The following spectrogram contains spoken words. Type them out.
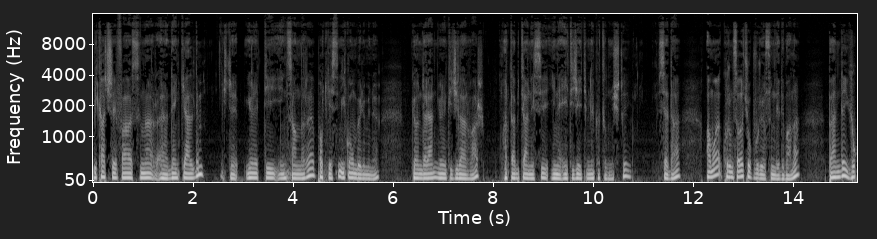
Birkaç defasına e, denk geldim. İşte yönettiği insanlara podcast'in ilk 10 bölümünü gönderen yöneticiler var. Hatta bir tanesi yine eğitici eğitimine katılmıştı. Seda. Ama kurumsala çok vuruyorsun dedi bana. Ben de yok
